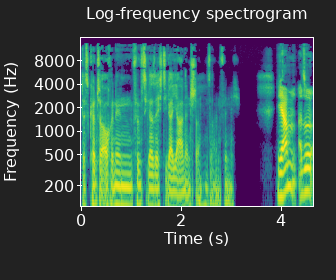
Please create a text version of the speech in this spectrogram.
das könnte auch in den 50er 60er Jahren entstanden sein, finde ich. Ja, also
